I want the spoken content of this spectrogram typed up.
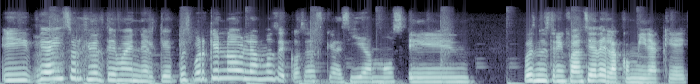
Y de ahí surgió el tema en el que, pues, ¿por qué no hablamos de cosas que hacíamos en pues nuestra infancia de la comida que,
